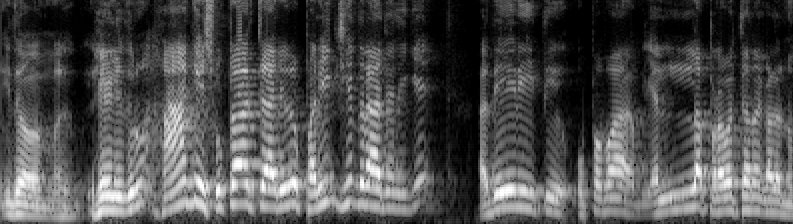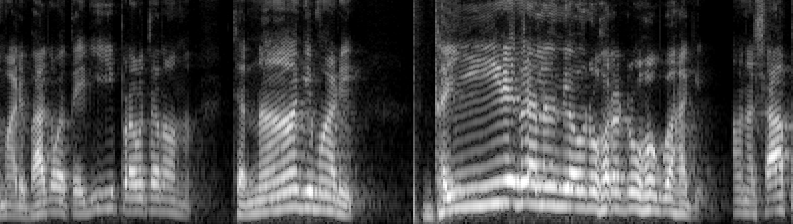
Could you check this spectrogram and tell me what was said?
ಇದು ಹೇಳಿದರು. ಹಾಗೆ ಶುಕಾಚಾರ್ಯರು ಪರೀಕ್ಷಿತ ರಾಜನಿಗೆ ಅದೇ ರೀತಿ ಉಪವಾ, ಎಲ್ಲ ಪ್ರವಚನಗಳನ್ನು ಮಾಡಿ, ಭಾಗವತ ಇಡೀ ಪ್ರವಚನವನ್ನು ಚೆನ್ನಾಗಿ ಮಾಡಿ ಧೈರ್ಯದಲ್ಲಿ ಅವನು ಹೊರಟು ಹೋಗುವ ಹಾಗೆ. ಅವನ ಶಾಪ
